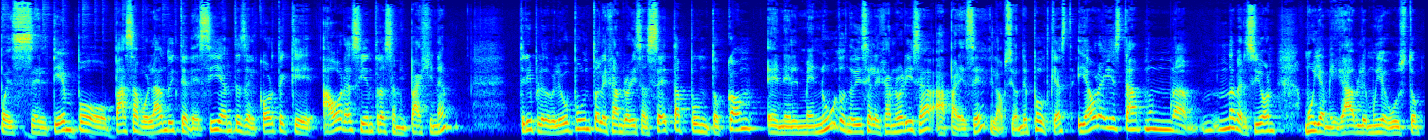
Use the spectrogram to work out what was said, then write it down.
Pues el tiempo pasa volando y te decía antes del corte que ahora si entras a mi página www.alejandroarizaz.com en el menú donde dice Alejandro Ariza aparece la opción de podcast y ahora ahí está una, una versión muy amigable, muy a gusto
